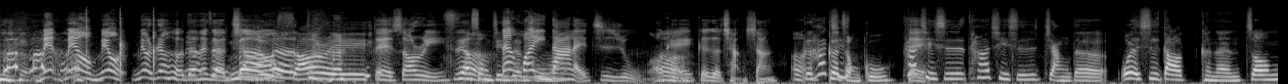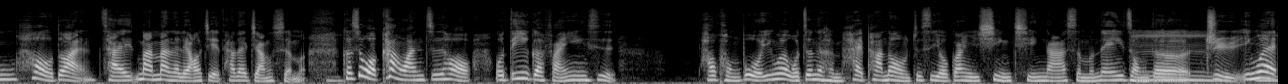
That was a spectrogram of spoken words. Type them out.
没有，没有，没有，没有任何的那个植入。Sorry，对，Sorry，是要送金针菇。但欢迎大家来置入。OK，各个厂商，嗯，各种菇。他其实他其实讲的，我也是到可能中后段才慢慢的了解他在讲什么。可是我看完之后，我第一个反应是好恐怖，因为我真的很害怕那种就是有关于性侵啊什么那一种的剧，因为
